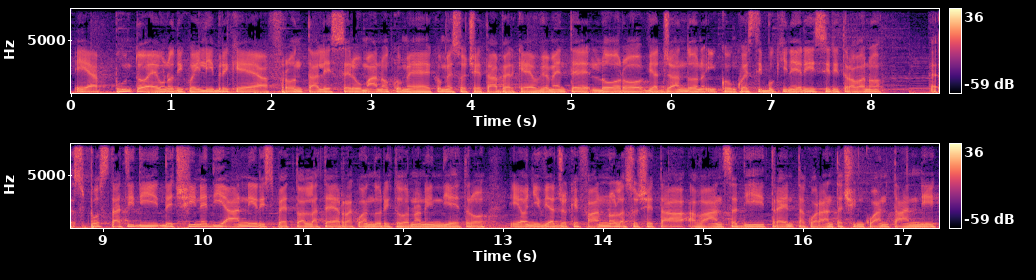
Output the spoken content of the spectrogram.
e appunto è uno di quei libri che affronta l'essere umano come, come società perché ovviamente loro viaggiando con questi buchi neri si ritrovano spostati di decine di anni rispetto alla Terra quando ritornano indietro e ogni viaggio che fanno la società avanza di 30, 40, 50 anni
